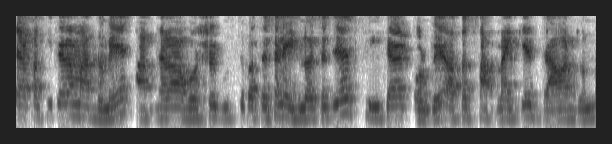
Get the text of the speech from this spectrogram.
ক্যাপাসিটারের মাধ্যমে আপনারা অবশ্যই বুঝতে পারতেছেন, এগুলো হচ্ছে যে ফিল্টার করবে, অর্থাৎ সাপ্লাইকে যাওয়ার জন্য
